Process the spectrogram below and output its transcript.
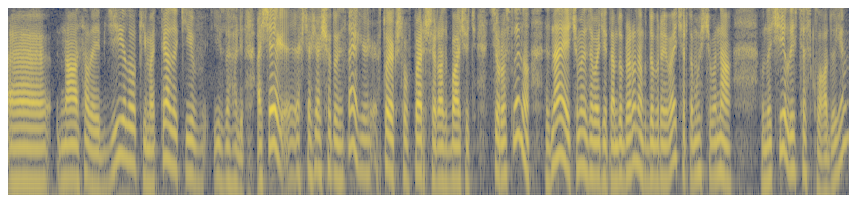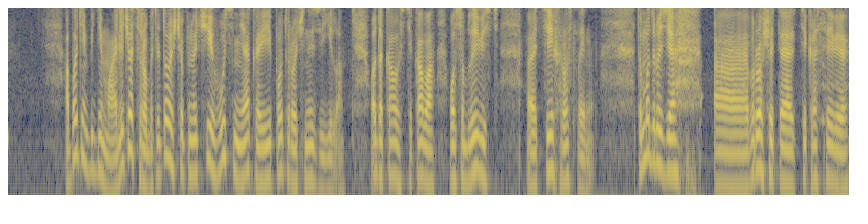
е, на салей бджілок і метеликів і взагалі. А ще, якщо, якщо хто не знає, хто, якщо в перший раз бачить цю рослину, знає, чому називають там добрий ранок, добрий вечір, тому що вона вночі листя складує. А потім піднімає. Для чого це робить? Для того, щоб вночі гусінь ніяка її поруч не з'їла. От така ось цікава особливість е, цих рослин. Тому, друзі, е, вирощуйте ці красиві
